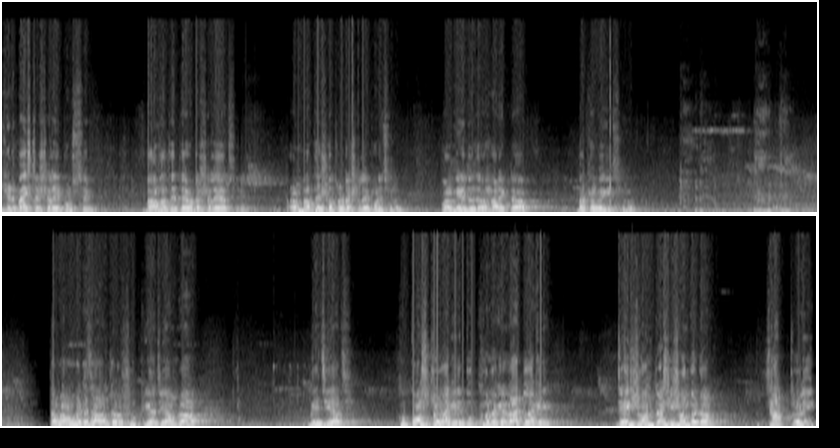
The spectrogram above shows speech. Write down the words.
এখানে বাইশটা সেলাই পড়ছে, বাম হাতে তেরোটা সেলাই আছে, আর মাথায় সতেরোটা সেলাই পড়েছিল। আমার মেরুদণ্ডের হাড় একটা বাঁকা হয়ে গেছিল। তারপর আপনার কাছে আর যারা শুক্রিয়া যে আমরা বেঁচে আছি। খুব কষ্ট লাগে, দুঃখ লাগে, রাগ লাগে। যে সন্ত্রাসী সংগঠন, ছাত্রলীগ,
